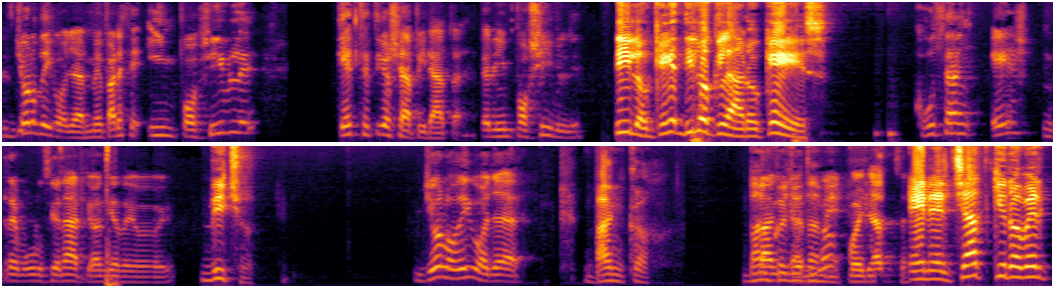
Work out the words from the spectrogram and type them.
yo lo digo ya, me parece imposible que este tío sea pirata, pero imposible. Dilo, ¿qué? Dilo claro, ¿qué es? Kuzan es revolucionario a día de hoy. Dicho. Yo lo digo ya. Banco. Banco yo ¿no? también. Pues ya está. En el chat quiero ver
